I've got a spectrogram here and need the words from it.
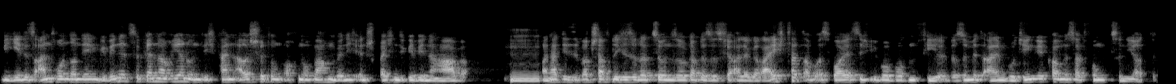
wie jedes andere Unternehmen Gewinne zu generieren. Und ich kann Ausschüttung auch nur machen, wenn ich entsprechende Gewinne habe. Hm. Man hat diese wirtschaftliche Situation so gehabt, dass es für alle gereicht hat, aber es war jetzt nicht überbordend viel. Wir sind mit allem gut hingekommen, es hat funktioniert.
